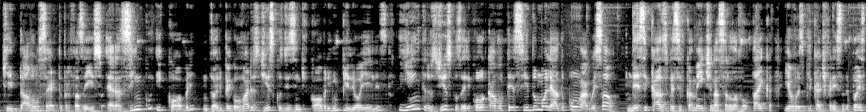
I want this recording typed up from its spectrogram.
que davam certo pra fazer isso era zinco e cobre, então ele pegou vários discos de zinco e cobre e empilhou eles, e entre os discos ele colocava um tecido molhado com água e sal. Nesse caso especificamente, na célula voltaica, e eu vou explicar a diferença depois,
